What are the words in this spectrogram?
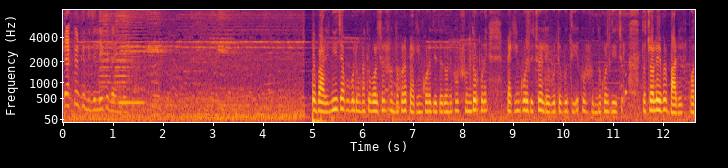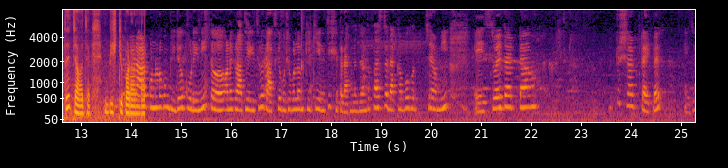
पैक करके दीजिए लेके जाएंगे বাড়ি নিয়ে যাব বলে ওনাকে বলেছিল সুন্দর করে প্যাকিং করে দিতে। তো উনি খুব সুন্দর করে প্যাকিং করে দিচ্ছিল লেবু টেবু দিয়ে খুব সুন্দর করে দিয়েছিল। তো চলো এবার বাড়ির পথে যাওয়া যাক বৃষ্টি পড়া কোনো রকম ভিডিও করিনি তো অনেক রাত হয়ে গেছিল তো আজকে বসে বললাম কি কি এনেছি সেটা দেখানোর জন্য। তো ফার্স্টে দেখাবো হচ্ছে আমি এই সোয়েটারটা একটু শার্প টাইপের এই যে।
